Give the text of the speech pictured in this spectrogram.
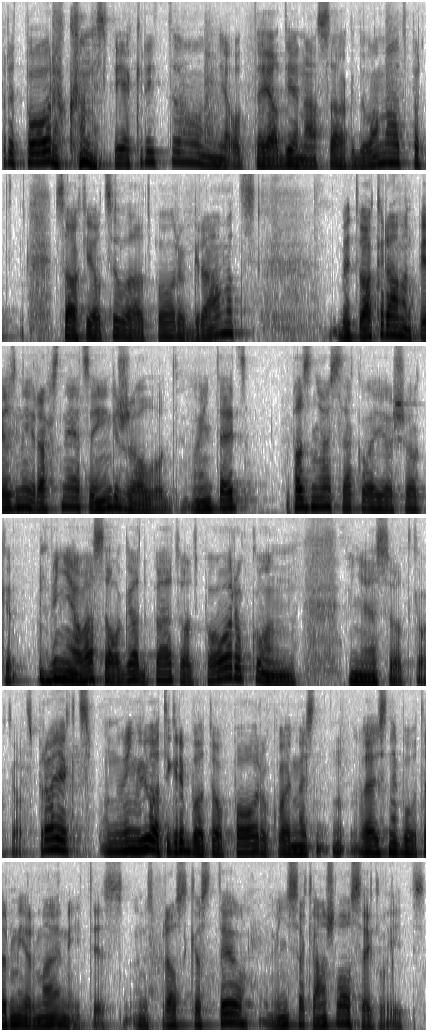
pret poruku, un es piekrītu. Jau tajā dienā sāku domāt par, sāku jau cilāt poruku grāmatas. Bet vakarā man piezvanīja rakstniece Inga Žoluda. Viņa teica, paziņoja sekojošo, ka viņi jau veselu gadu pētot poruku, un viņi esot kaut kāds projekts, un viņi ļoti gribot to poruku, vai, mēs, vai es nebūtu ar mieru mainīties. Un es prasu, kas tev? Viņi saka, Anšlaus eglītis.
